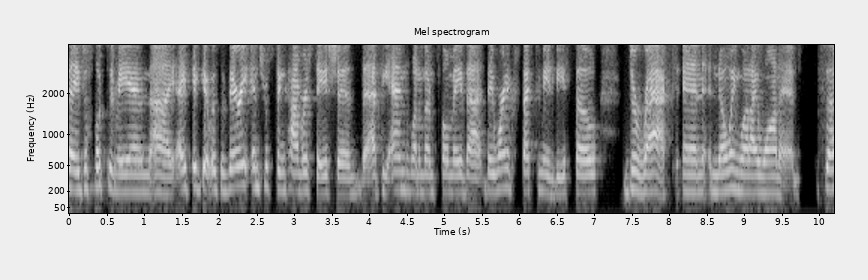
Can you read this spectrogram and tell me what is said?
they just looked at me and uh, i think it was a very interesting conversation. At the end one of them told me that they weren't expecting me to be so direct and knowing what i wanted. So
